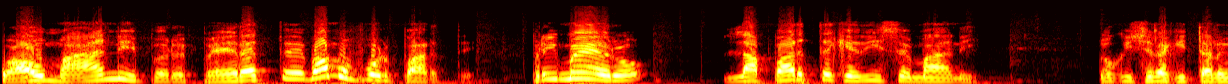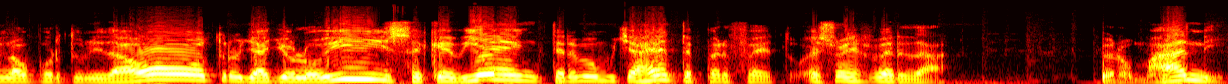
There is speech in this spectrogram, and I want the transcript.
Wow, Manny, pero espérate, vamos por parte. Primero, la parte que dice Manny no quisiera quitarle la oportunidad a otro, ya yo lo hice, qué bien, tenemos mucha gente, perfecto, eso es verdad. Pero Manny,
